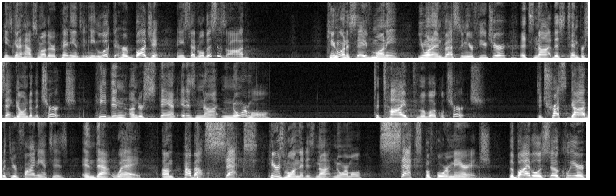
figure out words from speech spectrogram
he's going to have some other opinions. And he looked at her budget and he said, Well, this is odd. You want to save money? You want to invest in your future? It's not this 10% going to the church. He didn't understand. It is not normal to tithe to the local church, to trust God with your finances in that way. Um, how about sex? Here's one that is not normal sex before marriage. The Bible is so clear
